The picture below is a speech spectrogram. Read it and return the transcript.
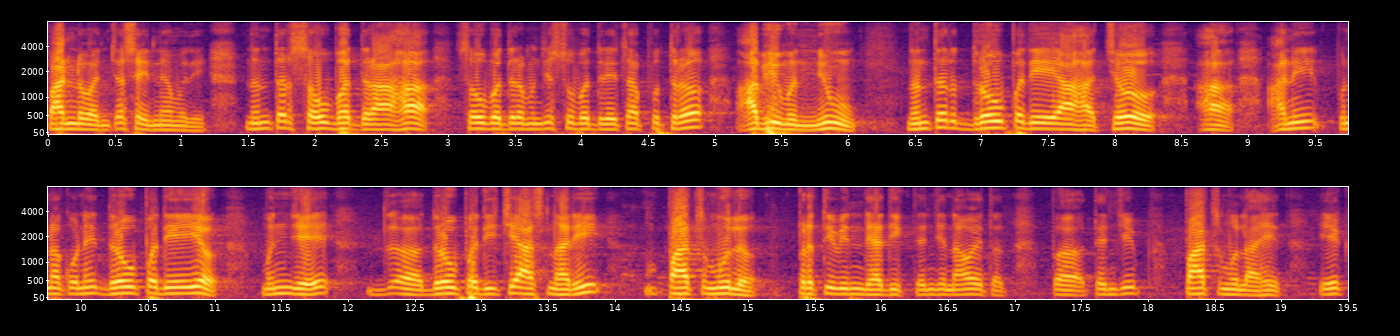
पांडवांच्या सैन्यामध्ये. नंतर सौभद्रा हा सौभद्र म्हणजे सुभद्रेचा पुत्र अभिमन्यू. नंतर द्रौपदेया च. हा आणि पुन्हा कोणी द्रौपदेय म्हणजे द द्रौपदीची असणारी पाच मुलं प्रतिविंध्याधिक त्यांची नावं येतात. प त्यांची पाच मुलं आहेत. एक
